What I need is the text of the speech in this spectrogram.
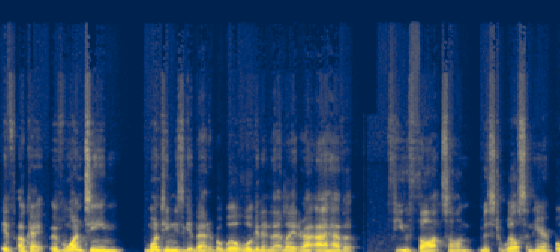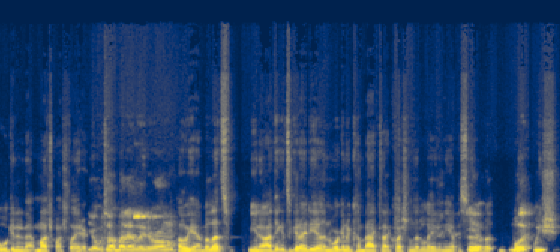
If okay, if one team one team needs to get better, but we'll we'll get into that later. I, I have a few thoughts on Mr. Wilson here, but we'll get into that much much later. Yeah, we'll talk about that later on. Oh yeah, but let's you know I think it's a good idea, and we're going to come back to that question a little later in the episode. Yeah, but we'll, but- we sh-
